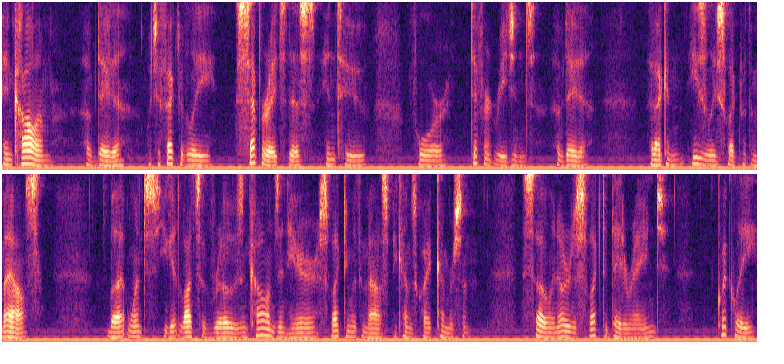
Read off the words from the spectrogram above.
and column of data, which effectively separates this into four different regions of data that I can easily select with the mouse but once you get lots of rows and columns in here, selecting with the mouse becomes quite cumbersome. So in order to select a data range, quickly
